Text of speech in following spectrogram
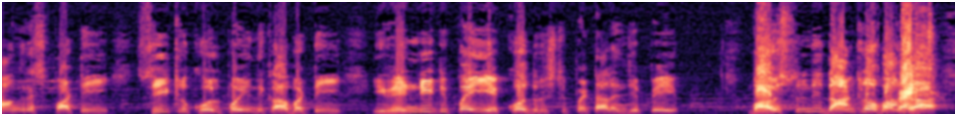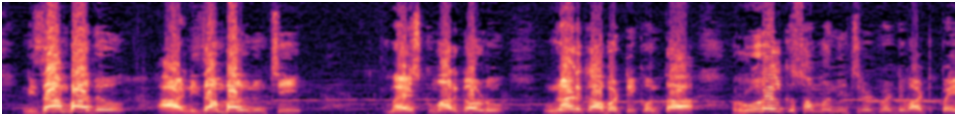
కాంగ్రెస్ పార్టీ సీట్లు కోల్పోయింది కాబట్టి ఈ రెండింటిపై ఎక్కువ దృష్టి పెట్టాలని చెప్పి భావిస్తుంది. దాంట్లో భాగంగా నిజామాబాద్ ఆ నిజామాబాద్ నుంచి మహేష్ కుమార్ గౌడ్ ఉన్నాడు కాబట్టి కొంత రూరల్కు సంబంధించినటువంటి వాటిపై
